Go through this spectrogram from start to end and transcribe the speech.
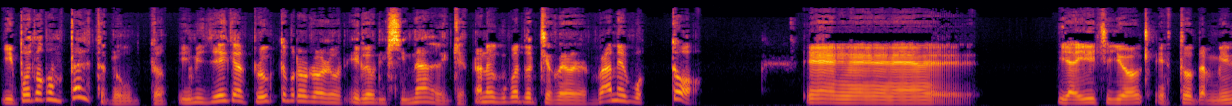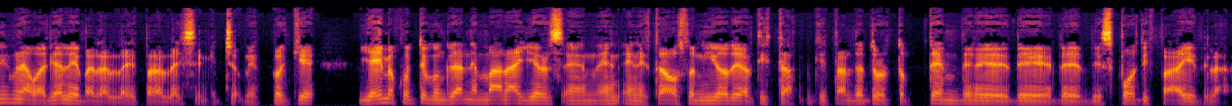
y puedo comprar este producto, y me llega el producto pero el original, el que están ocupando, el que de verdad me gustó. Eh, y ahí dije yo, esto también es una variable para la, para la porque, y ahí me conté con grandes managers en, en, Estados Unidos de artistas que están dentro del top 10 de, de, de, Spotify y de, la,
